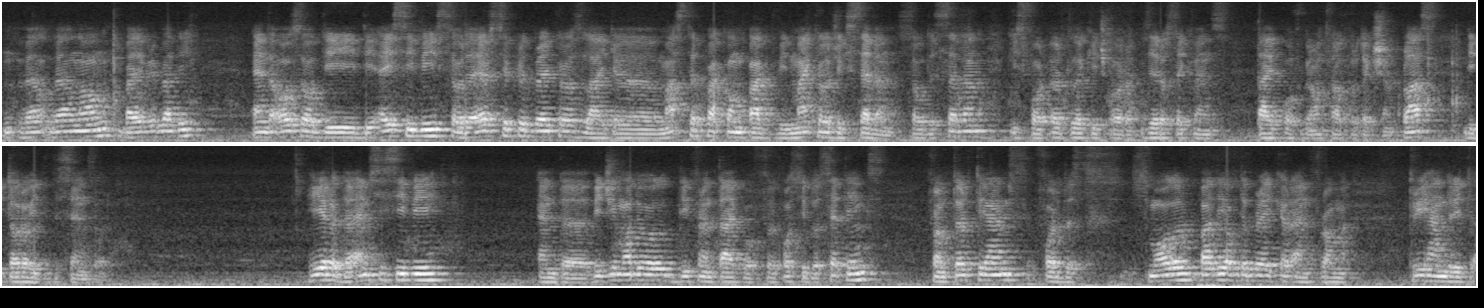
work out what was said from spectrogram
well, well known by everybody and also the, the ACBs, so the air circuit breakers like uh, Masterpact Compact with Micrologic 7. So the 7 is for earth leakage or zero sequence type of ground fault protection, plus the toroid, sensor. Here the MCCB and the VG module, different type of uh, possible settings, from 30 amps for the smaller body of the breaker and from 300 uh,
